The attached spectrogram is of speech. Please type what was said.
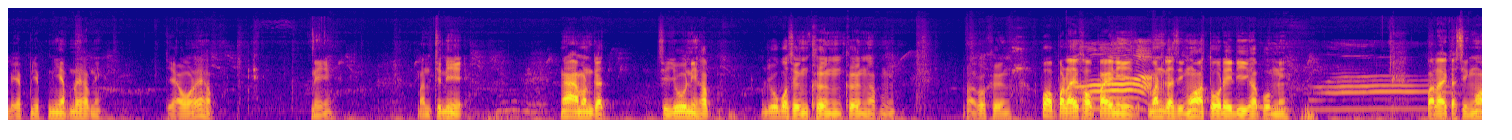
เรียบแบบเนียบๆเลยครับนี่แจ๋วเลยครับ นี่ มันที่นี่ง่ายมันกับสิอยูนี่ครับ อยู่พอถึงเคืองเคืองครับนี่มันก็เคืองพอปลาไหลเขาไปนี่ มันกับสิงอตัวได้ดีครับผมนี่ปลาไหลกับสิงอ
